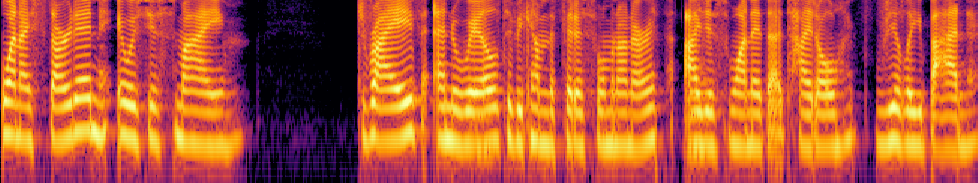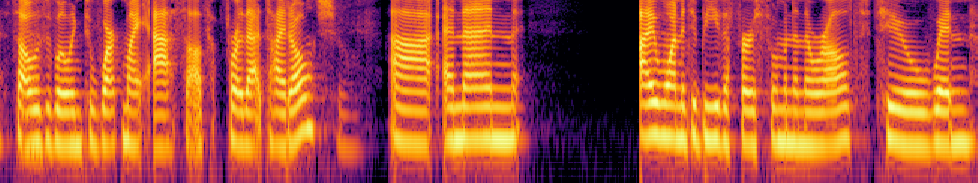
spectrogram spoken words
When I started, it was just my drive and will to become the fittest woman on earth. Yeah. I just wanted that title really bad. So yeah. I was willing to work my ass off for that title. Sure. Uh, and then I wanted to be the first woman in the world to win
